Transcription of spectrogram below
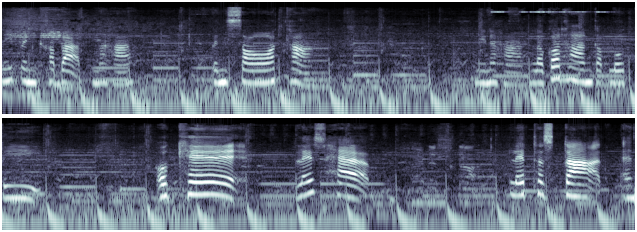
นี่เป็นคาบับนะคะ เป็นซอสค่ะ นี่นะคะ แล้วก็ทานกับโรตี โอเค let's have let us start let us start and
